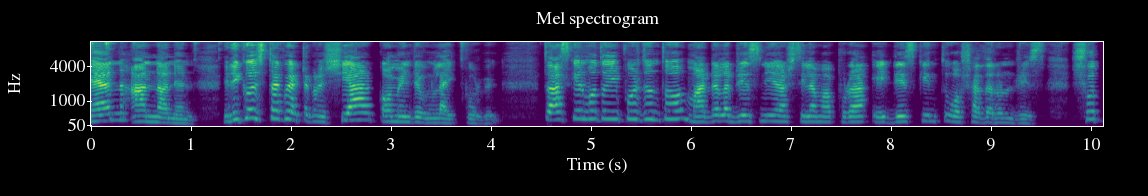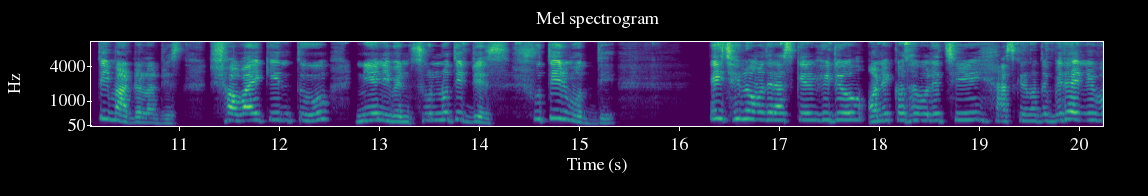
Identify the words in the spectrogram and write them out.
নেন আর না নেন। রিকোয়েস্ট থাকবে একটা করে শেয়ার কমেন্ট এবং লাইক করবেন। তো আজকের মতো এই পর্যন্ত। মার্ডালা ড্রেস নিয়ে আসছিলাম আপুরা। এই ড্রেস কিন্তু অসাধারণ ড্রেস। সত্যি মার্ডালা ড্রেস। সবাই কিন্তু নিয়ে নেবেন সুন্নতির ড্রেস, সুতির মধ্যে। এই ছিল আমাদের আজকের ভিডিও। অনেক কথা বলেছি। আজকের মতো বিদায় নিব।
